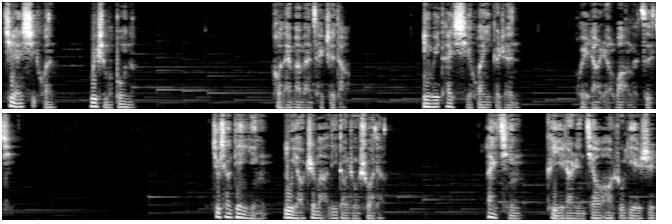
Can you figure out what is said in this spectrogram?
既然喜欢，为什么不呢？后来慢慢才知道，因为太喜欢一个人，会让人忘了自己。就像电影《路遥知马力》当中说的：“爱情可以让人骄傲如烈日，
